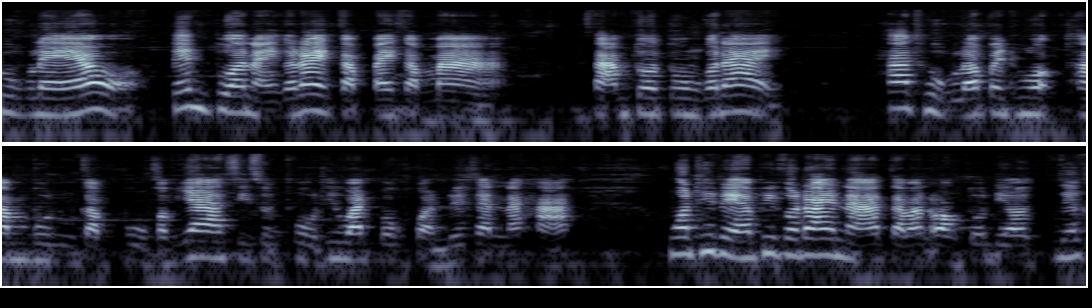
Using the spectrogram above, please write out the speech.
ถูกแล้ว เล่นตัวไหนก็ได้กลับไปกลับมาสามตัวตรงก็ได้ ถ้าถูกแล้วไปทำบุญกับปู่กับย่าสีสุดโทที่วัดบงขวัญด้วยกันนะคะงวดที่แล้วพี่ก็ได้นะ แต่มันออกตัวเดียวเลือก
